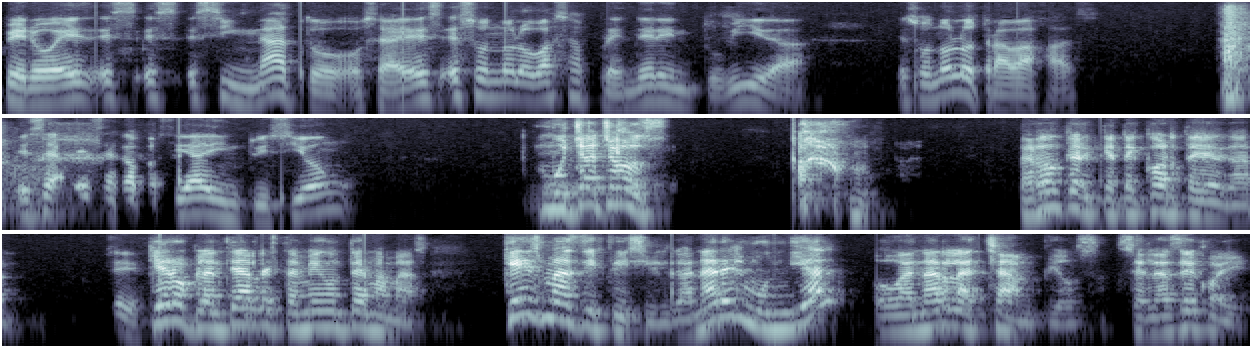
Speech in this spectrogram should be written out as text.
pero es, es, innato, o sea, eso no lo vas a aprender en tu vida, eso no lo trabajas. Esa, capacidad de intuición. Muchachos, perdón que, te corte, Edgar. Quiero plantearles también un tema más. ¿Qué es más difícil, ganar el Mundial o ganar la Champions? Se las dejo ahí.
